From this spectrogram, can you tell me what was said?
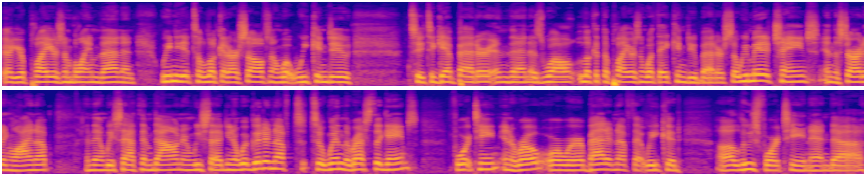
at your players and blame them, and we needed to look at ourselves and what we can do to, to get better, and then as well look at the players and what they can do better. So we made a change in the starting lineup, and then we sat them down and we said, you know, we're good enough to, to win the rest of the games, 14 in a row, or we're bad enough that we could uh, lose 14. And uh,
